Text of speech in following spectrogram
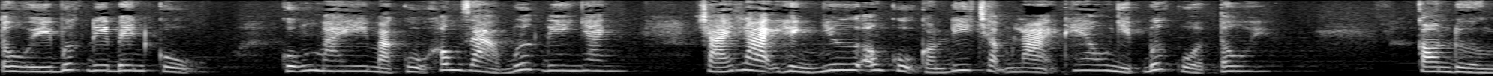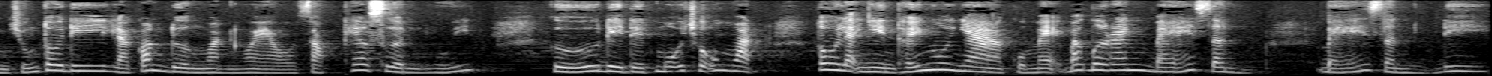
Tôi bước đi bên cụ. Cũng may mà cụ không rảo bước đi nhanh. Trái lại hình như ông cụ còn đi chậm lại theo nhịp bước của tôi. Con đường chúng tôi đi là con đường ngoằn ngoèo dọc theo sườn núi. Cứ đi đến mỗi chỗ ngoặt, Tôi lại nhìn thấy ngôi nhà của mẹ bác Bơ Ranh bé dần Bé dần đi.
